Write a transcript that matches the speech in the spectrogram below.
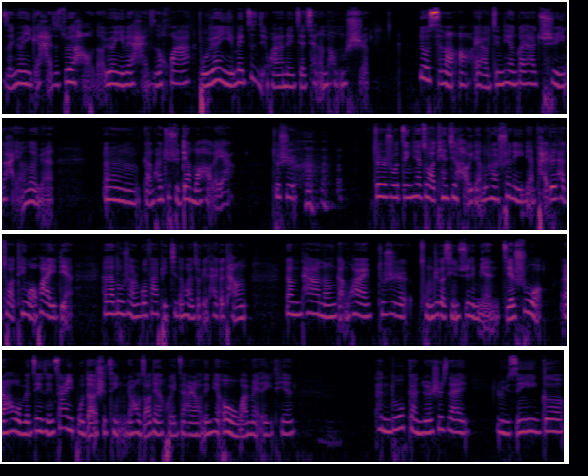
子，愿意给孩子最好的，愿意为孩子花，不愿意为自己花的那些钱的同时，又希望哦，哎呀，今天带他去一个海洋乐园，嗯，赶快去取掉毛好了呀。就是，就是说今天最好天气好一点，路上顺利一点，排队他最好听我话一点。他在路上如果发脾气的话，就给他一个糖，让他能赶快就是从这个情绪里面结束，然后我们进行下一步的事情，然后早点回家，然后今天哦，完美的一天。很多感觉是在履行一个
